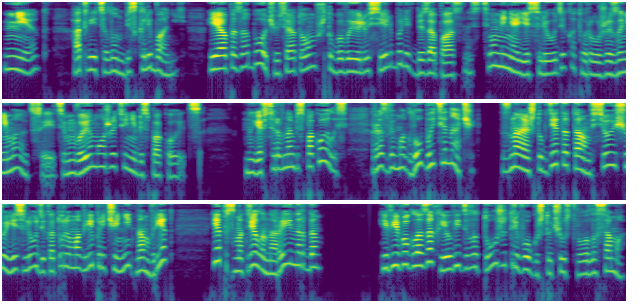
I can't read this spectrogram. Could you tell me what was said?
«Нет», — ответил он без колебаний. «Я позабочусь о том, чтобы вы и Люсиль были в безопасности. У меня есть люди, которые уже занимаются этим. Вы можете не беспокоиться». Но я все равно беспокоилась. Разве могло быть иначе? Зная, что где-то там все еще есть люди, которые могли причинить нам вред, я посмотрела на Рейнарда, и в его глазах я увидела ту же тревогу, что чувствовала сама.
